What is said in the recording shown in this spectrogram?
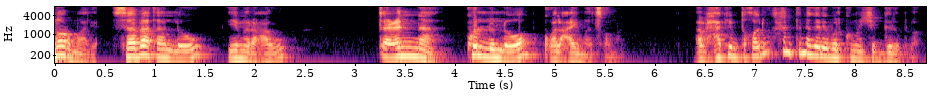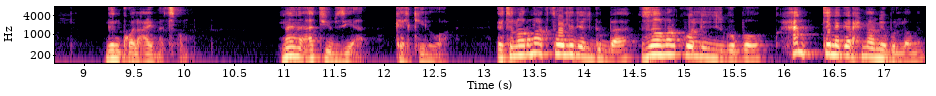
ኖርማል እዩ ሰባት ኣለዉ ይምርዓዉ ጥዕና ኩሉ ኣለዎም ቆልዓ ኣይመጾምን ኣብ ሓኪም ትኸዱ ሓንቲ ነገር የብልኩምን ሽግር ይብሎም ግን ቆልዓ ኣይመጾምን መን ኣትዩ ብዚኣ ከልኪልዋ እቲ ኖርማል ክትወልድ እየ ዝግበኣ እዚ ኖርማል ክወልድ እዩ ዝግበኦ ሓንቲ ነገር ሕማም የብሎምን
